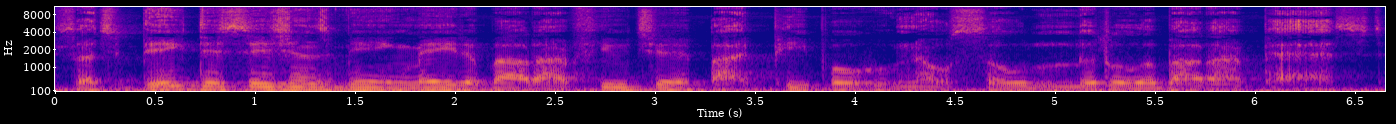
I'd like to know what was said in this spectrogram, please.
Such big decisions being made about our future by people who know so little about our past.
